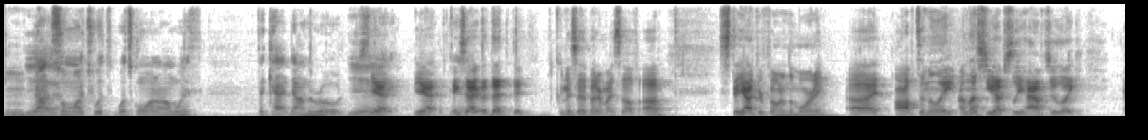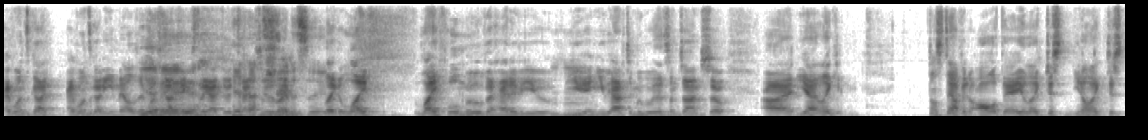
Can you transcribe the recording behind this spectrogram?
Mm, Mm. not so much with what's going on with the cat down the road. Yeah. Yeah, yeah, exactly. That, that couldn't have said it better myself. Um, stay off your phone in the morning. Uh, optimally, unless you absolutely have to. Like everyone's got everyone's got emails. Everyone's Yeah, got yeah, things yeah. they have to attend I to. gonna Like, say. like life life will move ahead of you, Mhm. you, and you have to move with it sometimes. So uh, yeah, like don't stay off it all day. Like just you know, like just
